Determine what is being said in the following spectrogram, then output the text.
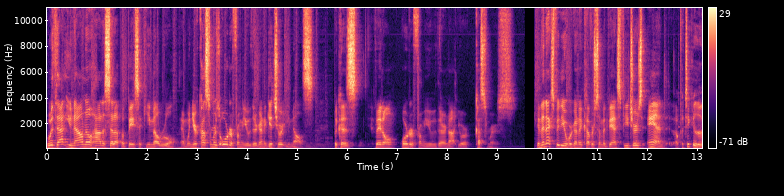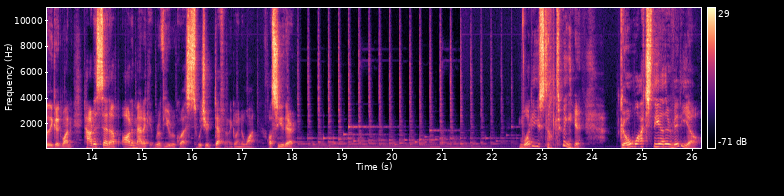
With that, you now know how to set up a basic email rule. And when your customers order from you, they're going to get your emails because if they don't order from you, they're not your customers. In the next video, we're going to cover some advanced features and a particularly good one, how to set up automatic review requests, which you're definitely going to want. I'll see you there. What are you still doing here? Go watch the other video.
